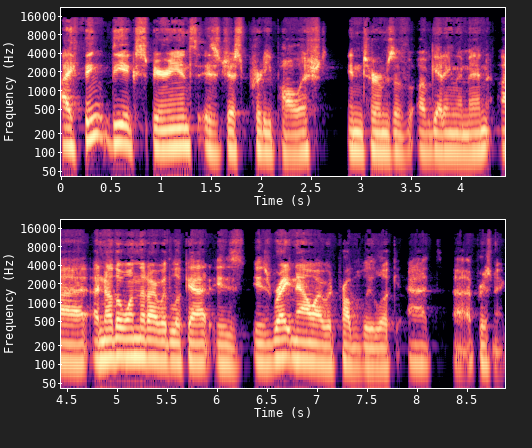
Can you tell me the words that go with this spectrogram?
I think the experience is just pretty polished in terms of of getting them in. Uh, another one that I would look at is is right now I would probably look at uh, Prismic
